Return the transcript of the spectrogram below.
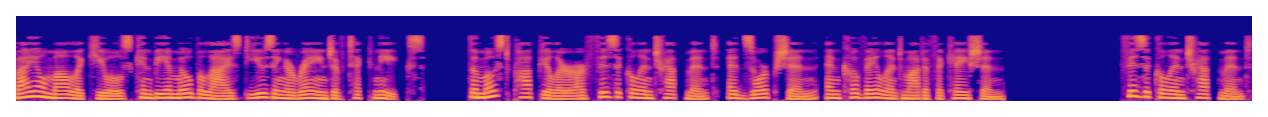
Biomolecules can be immobilized using a range of techniques. The most popular are physical entrapment, adsorption, and covalent modification. Physical entrapment,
